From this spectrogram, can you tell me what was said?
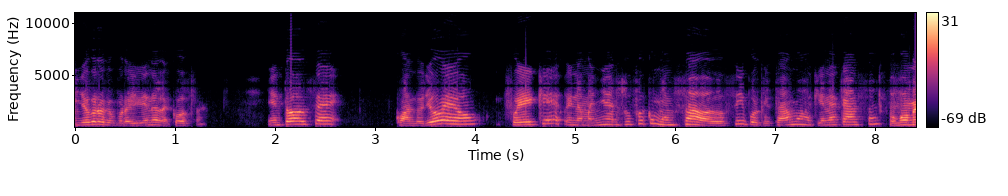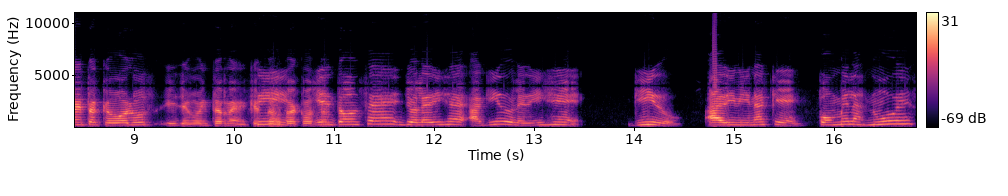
y yo creo que por ahí viene la cosa. Entonces, cuando yo veo, fue que en la mañana, eso fue como un sábado, sí, porque estábamos aquí en la casa. Un momento que hubo luz y llegó internet, que es otra cosa. Y entonces yo le dije a Guido, le dije, Guido, adivina qué, ponme las nubes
